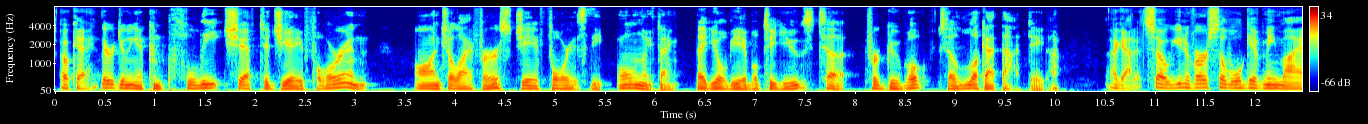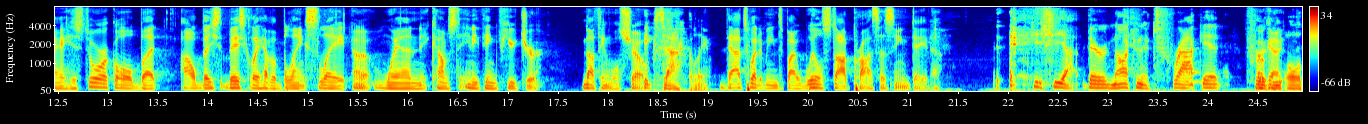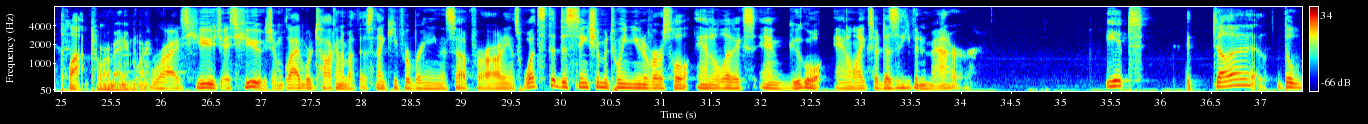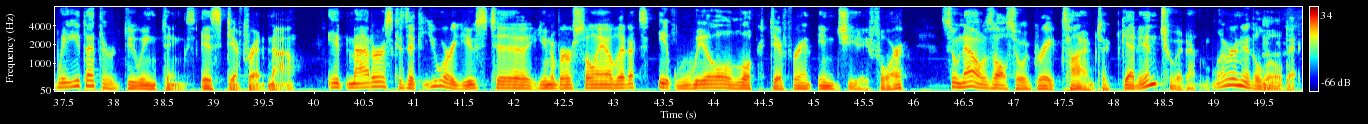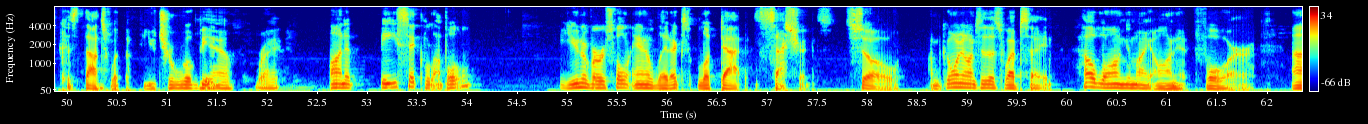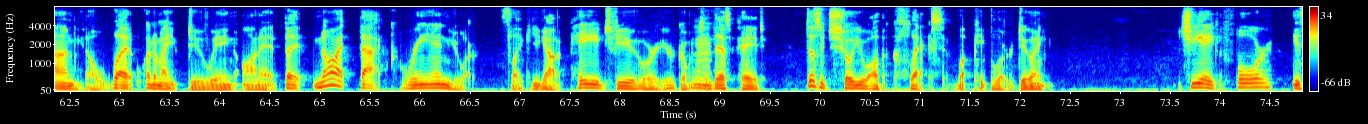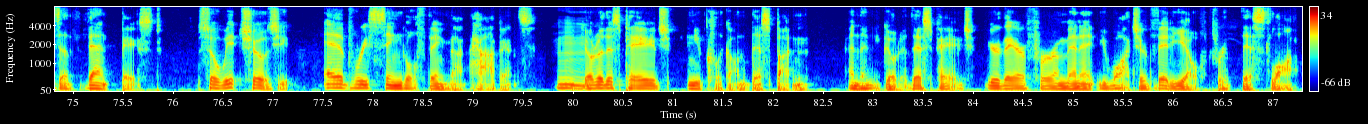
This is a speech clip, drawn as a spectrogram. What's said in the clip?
Okay. They're doing a complete shift to GA4 and on July 1st, GA4 is the only thing that you'll be able to use to for Google to look at that data. I got it. So Universal will give me my historical, but I'll basically have a blank slate uh, when it comes to anything future. Nothing will show. Exactly. That's what it means by will stop processing data. yeah, they're not going to track it for okay. the old platform anymore. Right. It's huge. It's huge. I'm glad we're talking about this. Thank you for bringing this up for our audience. What's the distinction between Universal Analytics and Google Analytics, or does it even matter? It, it does. The way that they're doing things is different now. It matters because if you are used to Universal Analytics, it will look different in GA4. So now is also a great time to get into it and learn it a little mm. bit because that's what the future will be. Yeah, right. On a basic level, Universal Analytics looked at sessions. So I'm going onto this website. How long am I on it for? Um, you know, what what am I doing on it? But not that granular. It's like you got a page view or you're going mm. to hmm. this page. It doesn't show you all the clicks and what people are doing. GA4 is event based. So it shows you every single thing that happens. Mm. Go to this page and you click on this button and then you go to this page. You're there for a minute. You watch a video for this long.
